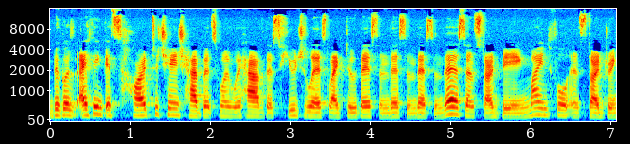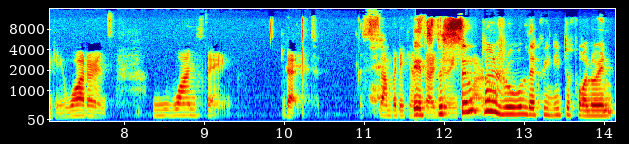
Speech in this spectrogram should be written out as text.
Because I think it's hard to change habits when we have this huge list, like do this and this and this and this, and start being mindful and start drinking water. And one thing that somebody can it's the simple tomorrow. rule that we need to follow in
